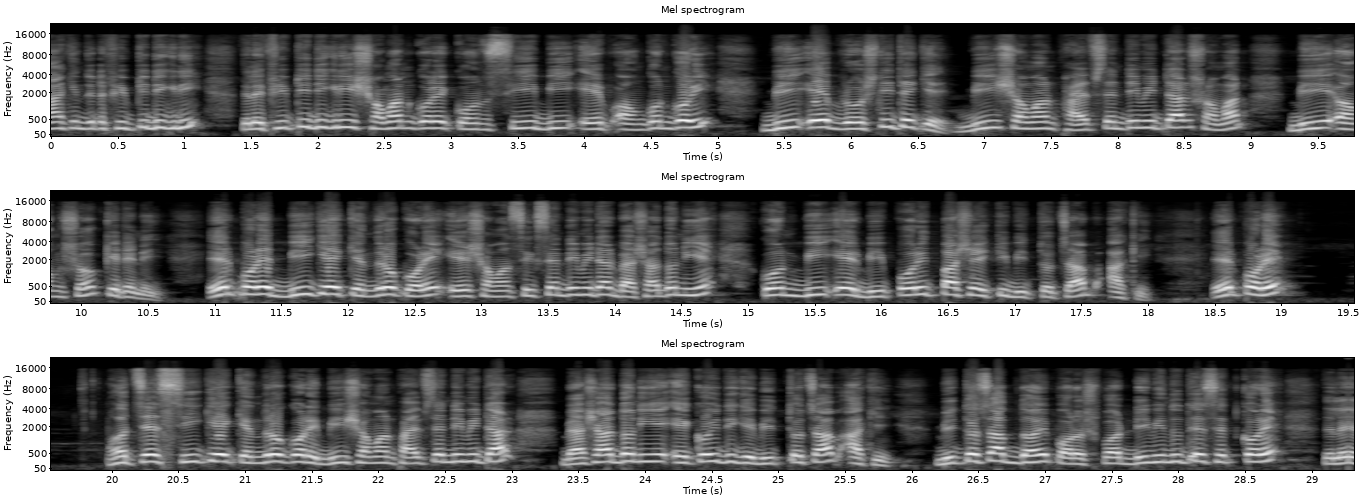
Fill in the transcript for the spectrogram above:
না, কিন্তু এটা ফিফটি ডিগ্রি তাহলে ফিফটি ডিগ্রি সমান করে কোন সি বি এফ অঙ্কন করি। বি এফ রশ্মি থেকে বি সমান ফাইভ সেন্টিমিটার সমান বি অংশ কেটে নেই। এরপরে বিকে কেন্দ্র করে এ সমান সিক্স সেন্টিমিটার ব্যাসার্ধ নিয়ে কোন বি এর বিপরীত পাশে একটি বৃত্তচাপ আঁকি। এরপরে হচ্ছে সিকে কেন্দ্র করে বি সমান ফাইভ সেন্টিমিটার ব্যাসার্ধ নিয়ে একই দিকে বৃত্তচাপ আঁকি। বৃত্তচাপ দ্বয় পরস্পর ডি বিন্দুতে সেট করে, তাহলে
